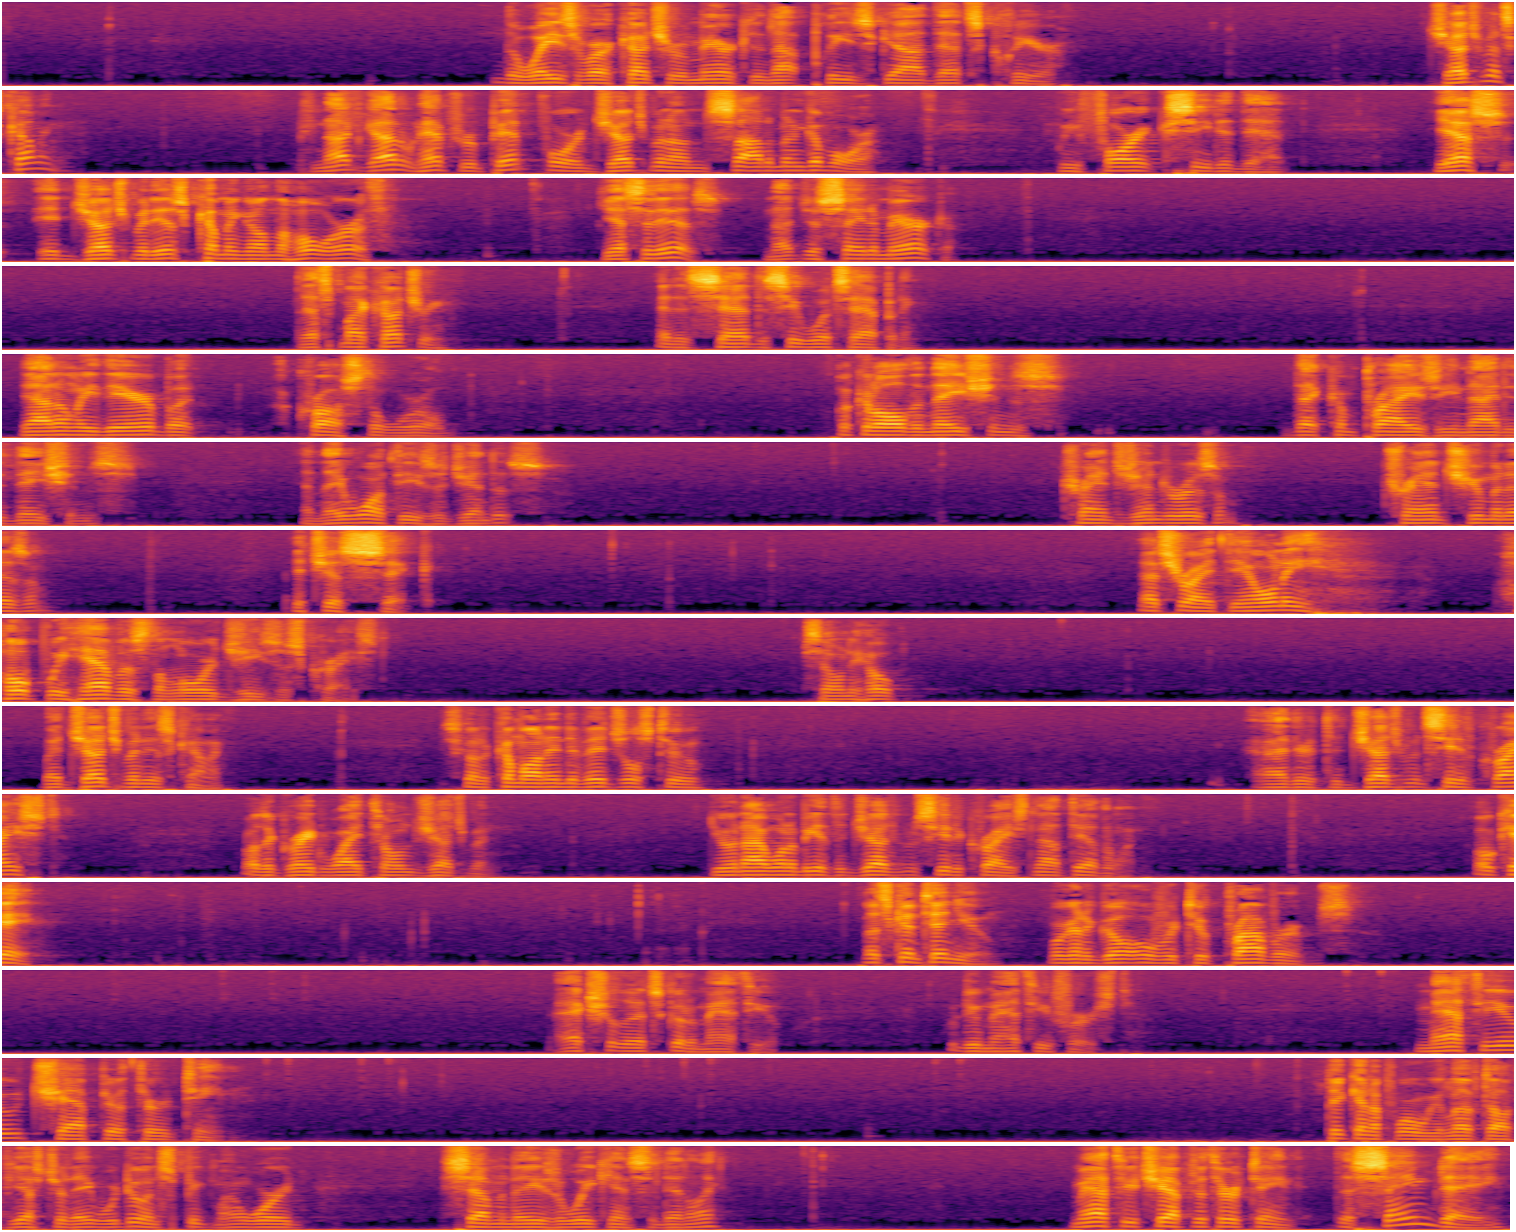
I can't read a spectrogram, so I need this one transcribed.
The ways of our country of America do not please God, that's clear. Judgment's coming. If not, God would have to repent for judgment on Sodom and Gomorrah. We far exceeded that. Yes, it, judgment is coming on the whole earth. Yes, it is. Not just St. America. That's my country. And it's sad to see what's happening. Not only there, but across the world. Look at all the nations that comprise the United Nations, and they want these agendas transgenderism, transhumanism. It's just sick. That's right. The only hope we have is the Lord Jesus Christ. It's the only hope. But judgment is coming. It's going to come on individuals too. Either at the judgment seat of Christ or the great white throne judgment. You and I want to be at the judgment seat of Christ, not the other one. Okay. Let's continue. We're going to go over to Proverbs. Actually, let's go to Matthew. We'll do Matthew first. Matthew chapter 13. Picking up where we left off yesterday, we're doing Speak My Word seven days a week, incidentally. Matthew chapter 13. The same day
